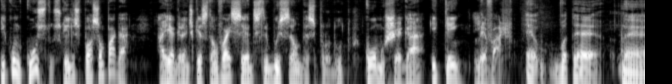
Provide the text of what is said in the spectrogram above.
e com custos que eles possam pagar. Aí a grande questão vai ser a distribuição desse produto, como chegar e quem levar. É, vou até né,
